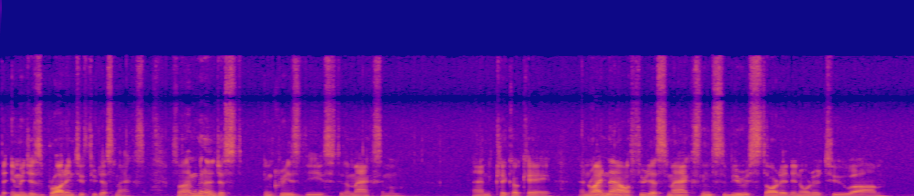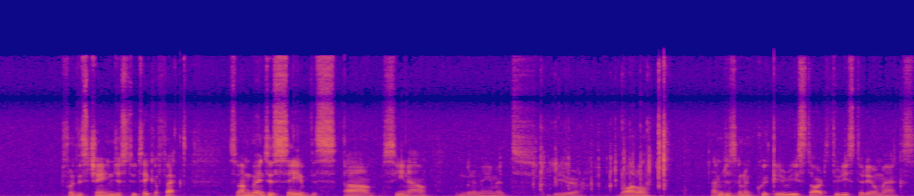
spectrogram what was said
the images brought into 3ds Max. So I'm gonna just increase these to the maximum and click OK. And right now 3ds Max needs to be restarted in order to um, for these changes to take effect. So I'm going to save this um, C now. I'm going to name it beer bottle. I'm just going to quickly restart 3D Studio Max.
